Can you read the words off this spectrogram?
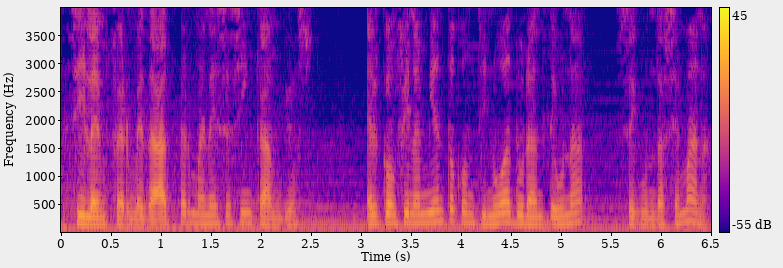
Si la enfermedad permanece sin cambios, el confinamiento continúa durante una segunda semana,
